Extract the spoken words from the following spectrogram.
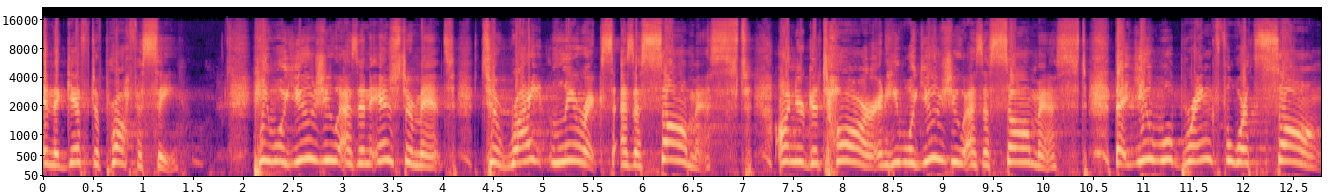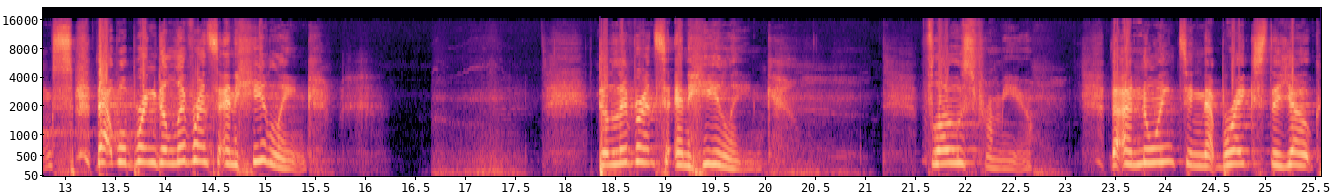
in the gift of prophecy. He will use you as an instrument to write lyrics as a psalmist on your guitar, and He will use you as a psalmist that you will bring forth songs that will bring deliverance and healing. Deliverance and healing flows from you. The anointing that breaks the yoke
